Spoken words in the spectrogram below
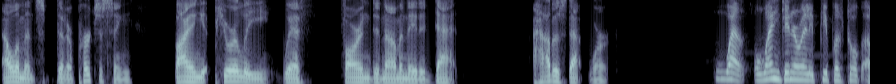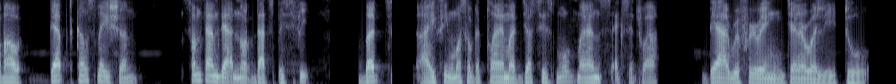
elements that are purchasing buying it purely with foreign denominated debt? How does that work? Well, when generally people talk about debt cancellation, sometimes they are not that specific. But I think most of the climate justice movements, etc., they are referring generally to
